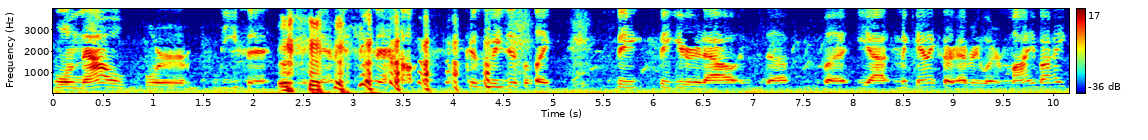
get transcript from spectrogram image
Well, now we're decent mechanics now because we just like fig- figure it out and stuff. But yeah, mechanics are everywhere. My bike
